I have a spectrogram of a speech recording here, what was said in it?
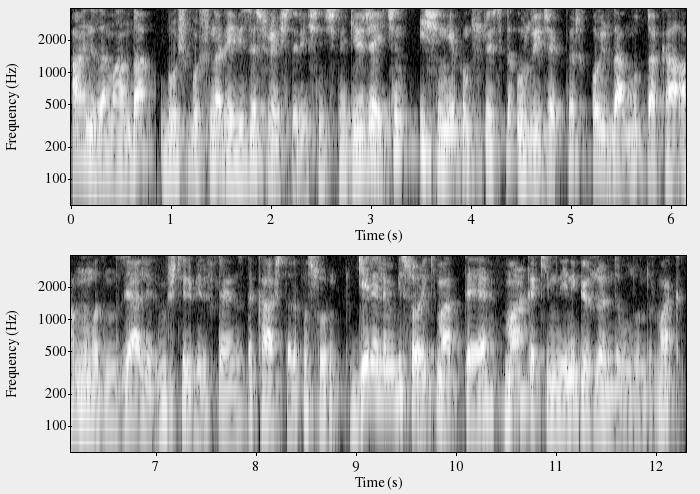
Aynı zamanda boş boşuna revize süreçleri işin içine gireceği için işin yapım süresi de uzayacaktır. O yüzden mutlaka anlamadığınız yerleri müşteri brieflerinizde karşı tarafa sorun. Gelelim bir sonraki maddeye marka kimliğini göz önünde bulundurmak.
